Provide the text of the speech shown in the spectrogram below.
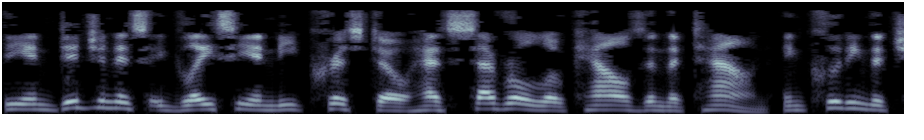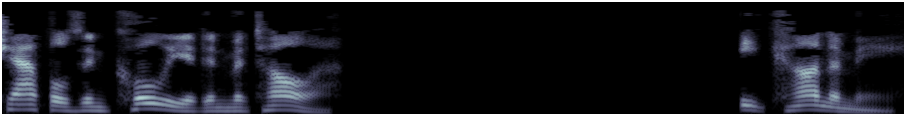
The indigenous Iglesia Ni Cristo has several locales in the town, including the chapels in Coliat and Matala. Economy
